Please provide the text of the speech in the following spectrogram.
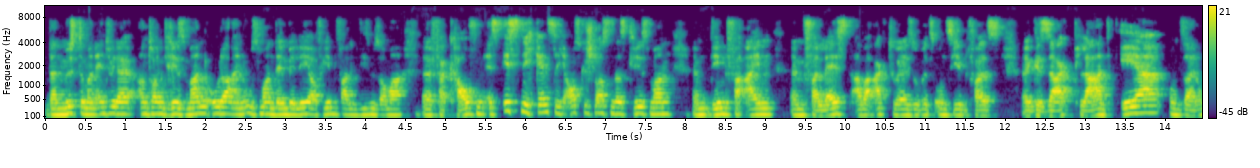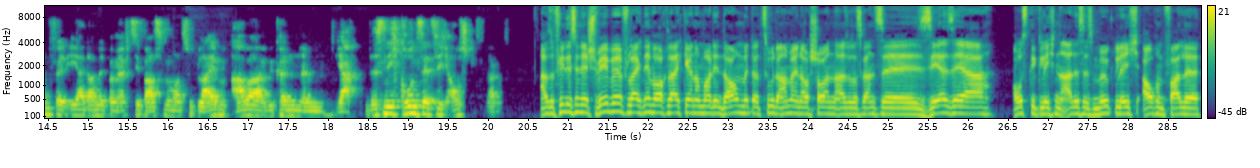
dann müsste man entweder Antoine Griezmann oder einen Usman Dembele auf jeden Fall in diesem Sommer äh, verkaufen. Es ist nicht gänzlich ausgeschlossen, dass Griezmann ähm, den Verein ähm, verlässt, aber aktuell, so wird es uns jedenfalls äh, gesagt, plant er und sein Umfeld eher damit beim FC Barcelona zu bleiben. Aber wir können ähm, ja das nicht grundsätzlich ausschließen. Also vieles in der Schwebe. Vielleicht nehmen wir auch gleich gerne nochmal den Daumen mit dazu. Da haben wir ihn auch schon. Also das Ganze sehr, sehr ausgeglichen. Alles ist möglich. Auch im Falle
